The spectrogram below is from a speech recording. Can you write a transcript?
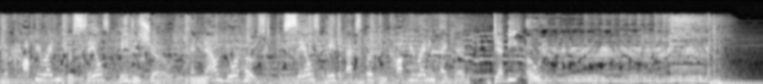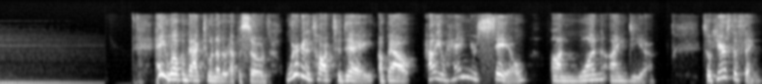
the Copywriting for Sales Pages Show. And now your host, sales page expert and copywriting egghead, Debbie Owen. Hey, welcome back to another episode. We're going to talk today about how you hang your sale on one idea. So here's the thing.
